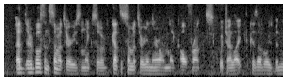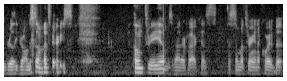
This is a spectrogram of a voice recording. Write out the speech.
uh, they're both in cemeteries, and like so, I've got the cemetery in there on like all fronts, which I like because I've always been really drawn to cemeteries. Poem 3 a.m. as a matter of fact has the cemetery in it quite a bit.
